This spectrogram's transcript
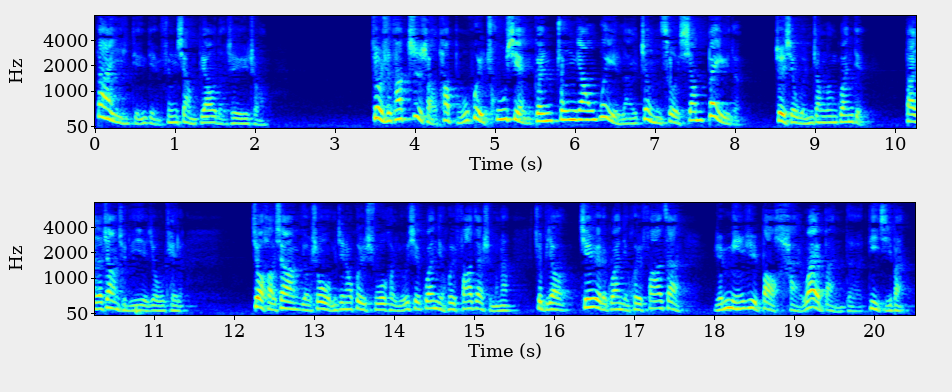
带一点点风向标的这一种。就是它至少它不会出现跟中央未来政策相悖的这些文章跟观点，大家这样去理解就 OK 了。就好像有时候我们经常会说哈，有一些观点会发在什么呢？就比较尖锐的观点会发在人民日报海外版的第几版，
